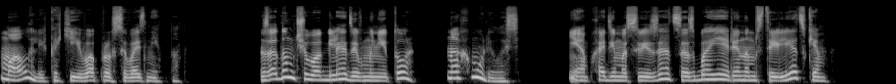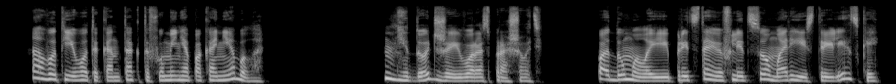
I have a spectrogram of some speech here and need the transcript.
мало ли какие вопросы возникнут. Задумчиво глядя в монитор, нахмурилась. Необходимо связаться с боярином Стрелецким, а вот его-то контактов у меня пока не было. Не дочь же его расспрашивать. Подумала и, представив лицо Марии Стрелецкой,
